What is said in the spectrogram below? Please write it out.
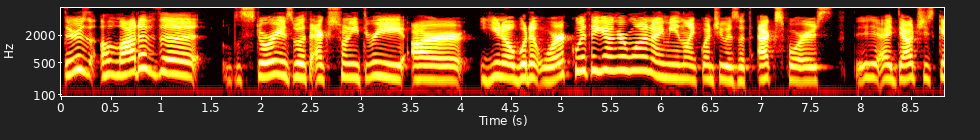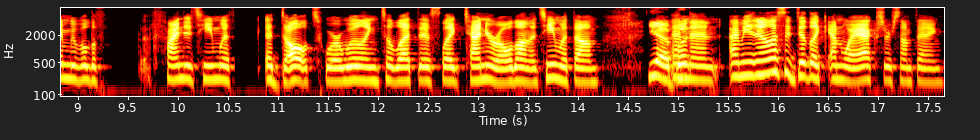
there's a lot of the stories with X23 are, you know, wouldn't work with a younger one. I mean, like when she was with X Force, I doubt she's going to be able to f- find a team with adults who are willing to let this like 10 year old on the team with them. Yeah, but and then, I mean, unless it did like NYX or something.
